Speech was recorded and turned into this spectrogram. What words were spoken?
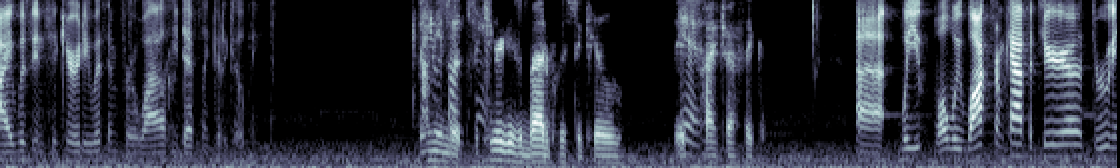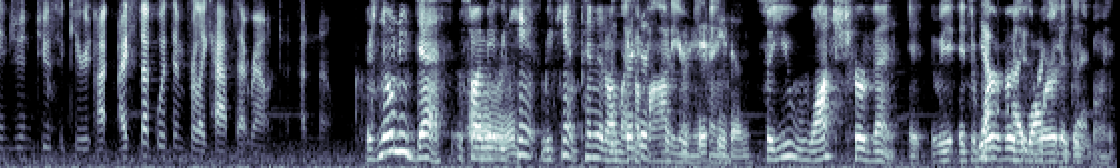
I was in security with him for a while. He definitely could have killed me. But I mean, but security is a bad place to kill. It's Yeah. high traffic. Uh, we well, we walked from cafeteria through engine to security. I, I stuck with him for like half that round. I don't know. There's no new deaths, so I mean we Oh, can't we can't pin it on like a body or anything. them. So you watched her vent. It, it's Yeah, word versus word at this vent. point.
